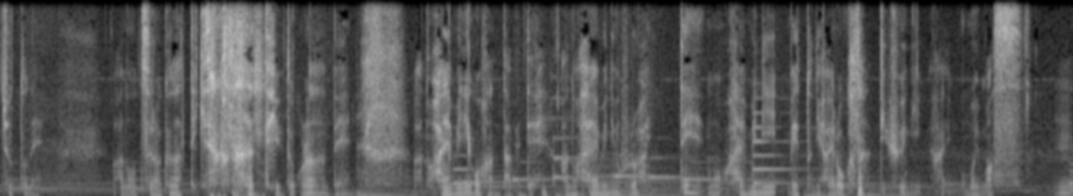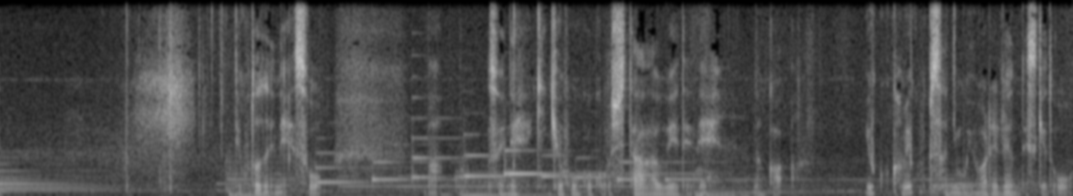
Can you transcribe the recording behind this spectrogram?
ちょっとねあの辛くなってきたかなっていうところなんで。あの早めにご飯食べてあの早めにお風呂入ってもう早めにベッドに入ろうかなっていうふうに、はい、思います。うん。ってことでねそう。まあそういうね緊急報告をした上でねなんかよく紙コップさんにも言われるんですけど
